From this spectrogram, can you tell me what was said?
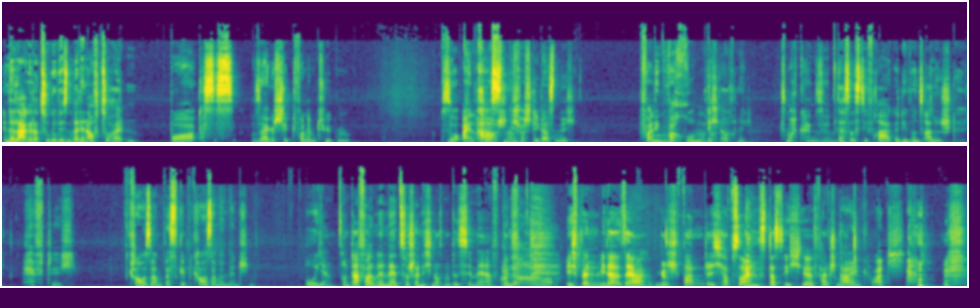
in der Lage dazu gewesen wäre, den aufzuhalten. Boah, das ist sehr geschickt von dem Typen. So ein Krass, Arsch. Ne? Ich verstehe das nicht. Vor allen Dingen, warum? Ich auch nicht. Es macht keinen Sinn. Das ist die Frage, die wir uns alle stellen. Heftig. Grausam. Es gibt grausame Menschen. Oh ja, und davon werden wir jetzt wahrscheinlich noch ein bisschen mehr erfahren. Genau. Ich bin wieder sehr gespannt. Ich habe so Angst, dass ich äh, falsch rate. Nein, Quatsch.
